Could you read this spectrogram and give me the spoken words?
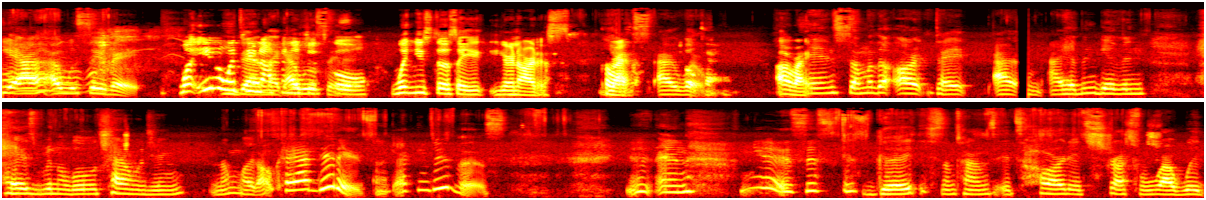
Yeah, I, I would say that. Well, even with you not like, finishing school, wouldn't you still say you're an artist? Correct. Yes, I will. Okay. All right. And some of the art that I I have been given has been a little challenging, and I'm like, okay, I did it. I, I can do this. And, and yeah, it's just it's good. Sometimes it's hard. It's stressful. I would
